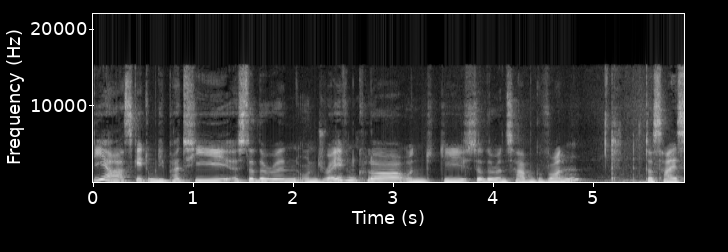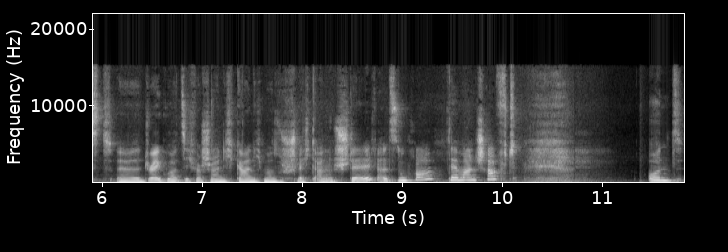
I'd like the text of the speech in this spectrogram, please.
Ja, es geht um die Partie Slytherin und Ravenclaw und die Slytherins haben gewonnen. Das heißt, äh, Draco hat sich wahrscheinlich gar nicht mal so schlecht angestellt als Sucher der Mannschaft. Und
